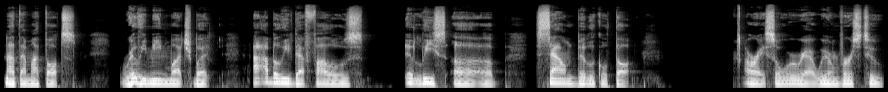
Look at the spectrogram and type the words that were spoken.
not that my thoughts really mean much but i, believe that follows at least a, a sound biblical thought all right, so where we at? We're in verse 2.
